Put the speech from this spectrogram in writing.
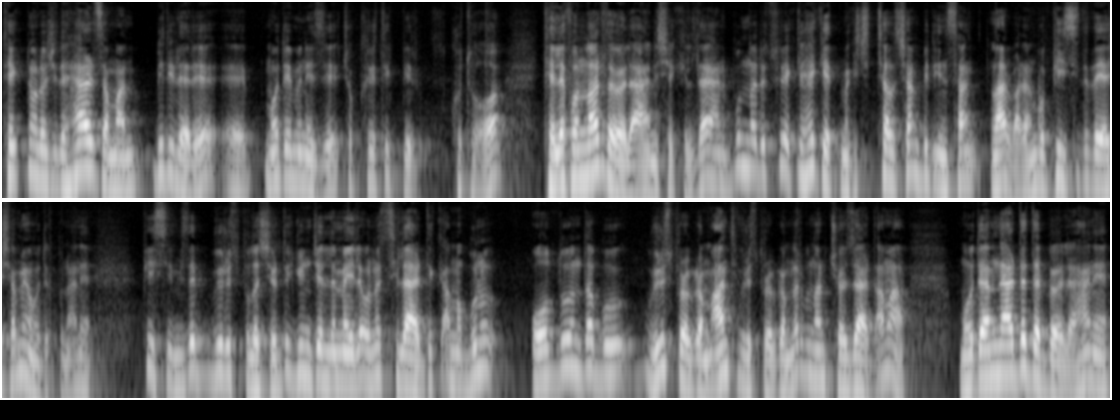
teknolojide her zaman birileri e, modeminizi çok kritik bir kutu o. Telefonlar da öyle aynı şekilde. Yani bunları sürekli hack etmek için çalışan bir insanlar var. Yani bu PC'de de yaşamıyor muyduk bunu? Hani PC'mizde virüs bulaşırdı. Güncellemeyle onu silerdik ama bunu olduğunda bu virüs programı, antivirüs programları bunları çözerdi ama modemlerde de böyle. Hani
